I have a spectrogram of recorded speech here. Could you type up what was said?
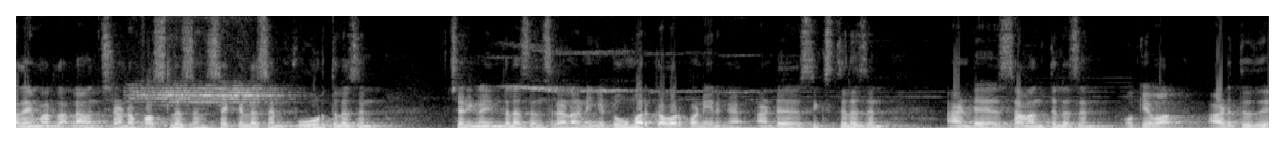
அதே மாதிரி தான் eleventh standard first lesson second lesson fourth lesson சரிங்களா இந்த லெசன்ஸ்லலாம் நீங்கள் டூ மார்க் கவர் பண்ணிடுங்க and sixth lesson and seventh lesson ஓகேவா அடுத்தது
